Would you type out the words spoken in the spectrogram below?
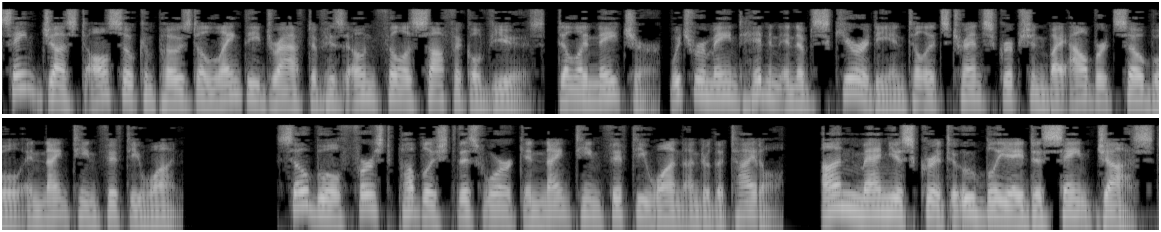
Saint Just also composed a lengthy draft of his own philosophical views, De la Nature, which remained hidden in obscurity until its transcription by Albert Soboul in 1951. Soboul first published this work in 1951 under the title, Un manuscrit oublié de Saint Just,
